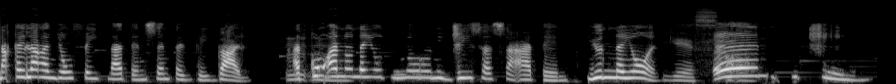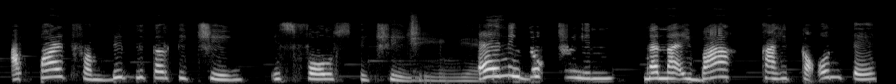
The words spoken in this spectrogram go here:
na kailangan yung faith natin centered kay God. At kung Mm-mm. ano na yung tinuro ni Jesus sa atin, yun na yun. Yes. oo. Any teaching apart from biblical teaching is false teaching. Teaching, yes. Any doctrine na naiba kahit kaunti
